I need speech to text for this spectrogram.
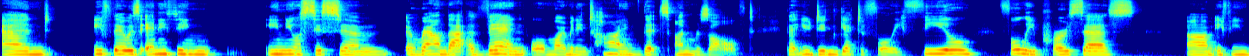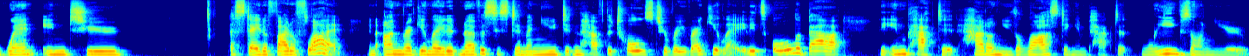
And if there was anything in your system around that event or moment in time that's unresolved, that you didn't get to fully feel, fully process, um, if you went into a state of fight or flight, an unregulated nervous system and you didn't have the tools to re regulate. It's all about the impact it had on you, the lasting impact it leaves on you.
